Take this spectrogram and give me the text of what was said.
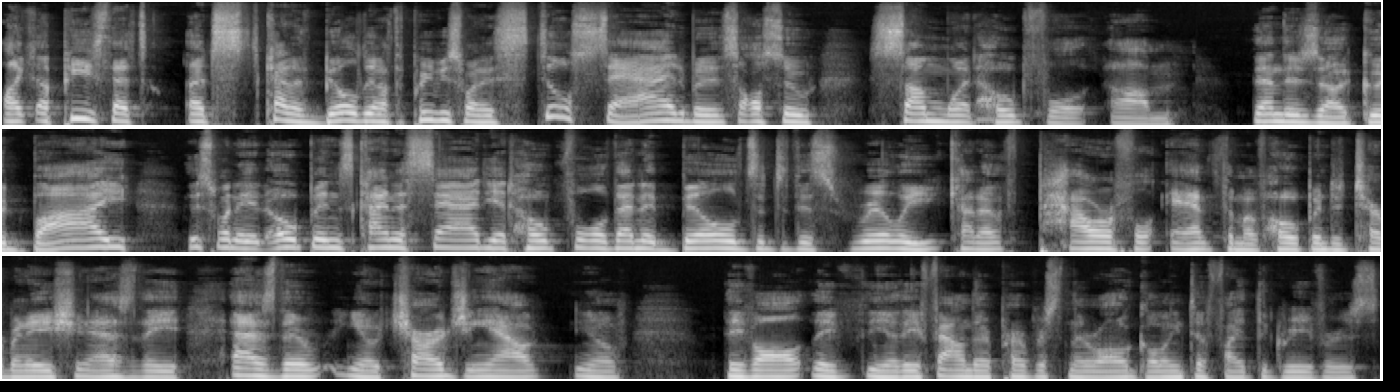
like a piece that's that's kind of building off the previous one. It's still sad, but it's also somewhat hopeful. Um, then there's a goodbye. This one it opens kind of sad yet hopeful. Then it builds into this really kind of powerful anthem of hope and determination as they as they're you know charging out. You know, they've all they've you know they found their purpose and they're all going to fight the grievers.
